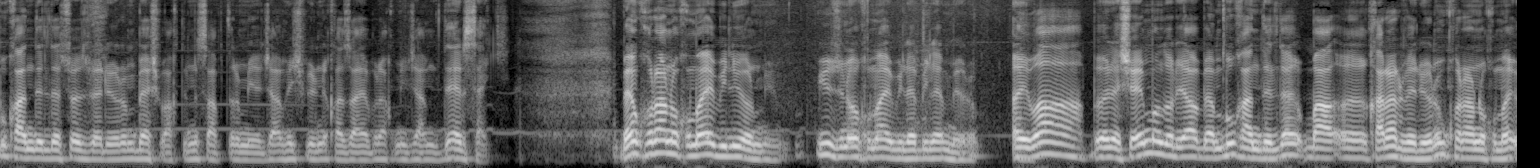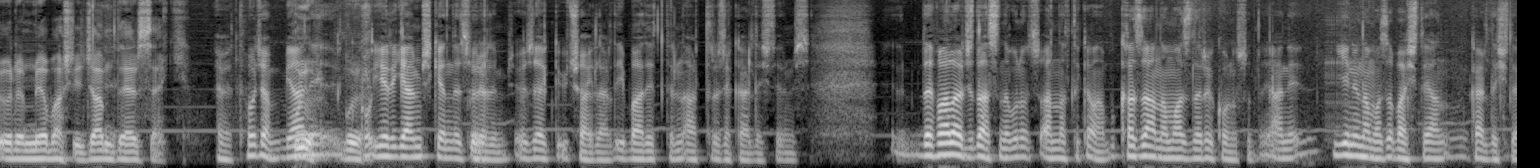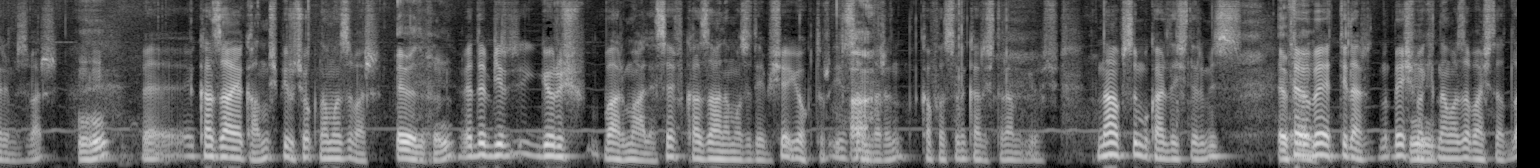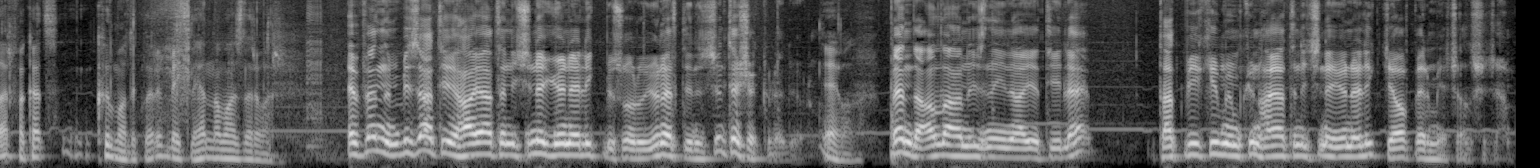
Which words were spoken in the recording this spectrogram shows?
Bu kandilde söz veriyorum, beş vaktimi saptırmayacağım, hiçbirini kazaya bırakmayacağım dersek. Ben Kur'an okumayı biliyor muyum? Yüzünü okumayı bile bilemiyorum. Eyvah böyle şey mi olur ya ben bu kandilde e, karar veriyorum Kur'an okumayı öğrenmeye başlayacağım dersek. Evet hocam yani buyur, buyur. yeri gelmişken de söyleyelim. Özellikle üç aylarda ibadetlerini arttıracak kardeşlerimiz. Defalarca da aslında bunu anlattık ama bu kaza namazları konusunda yani yeni namaza başlayan kardeşlerimiz var. Hı hı ve kazaya kalmış birçok namazı var. Evet efendim. Ve de bir görüş var maalesef. Kaza namazı diye bir şey yoktur. İnsanların ah. kafasını karıştıran bir görüş. Ne yapsın bu kardeşlerimiz? Efendim? Tövbe ettiler. Beş vakit Hı. namaza başladılar fakat kılmadıkları bekleyen namazları var. Efendim bizatihi hayatın içine yönelik bir soru yönelttiğiniz için teşekkür ediyorum. Eyvallah. Ben de Allah'ın izni inayetiyle tatbiki mümkün hayatın içine yönelik cevap vermeye çalışacağım.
